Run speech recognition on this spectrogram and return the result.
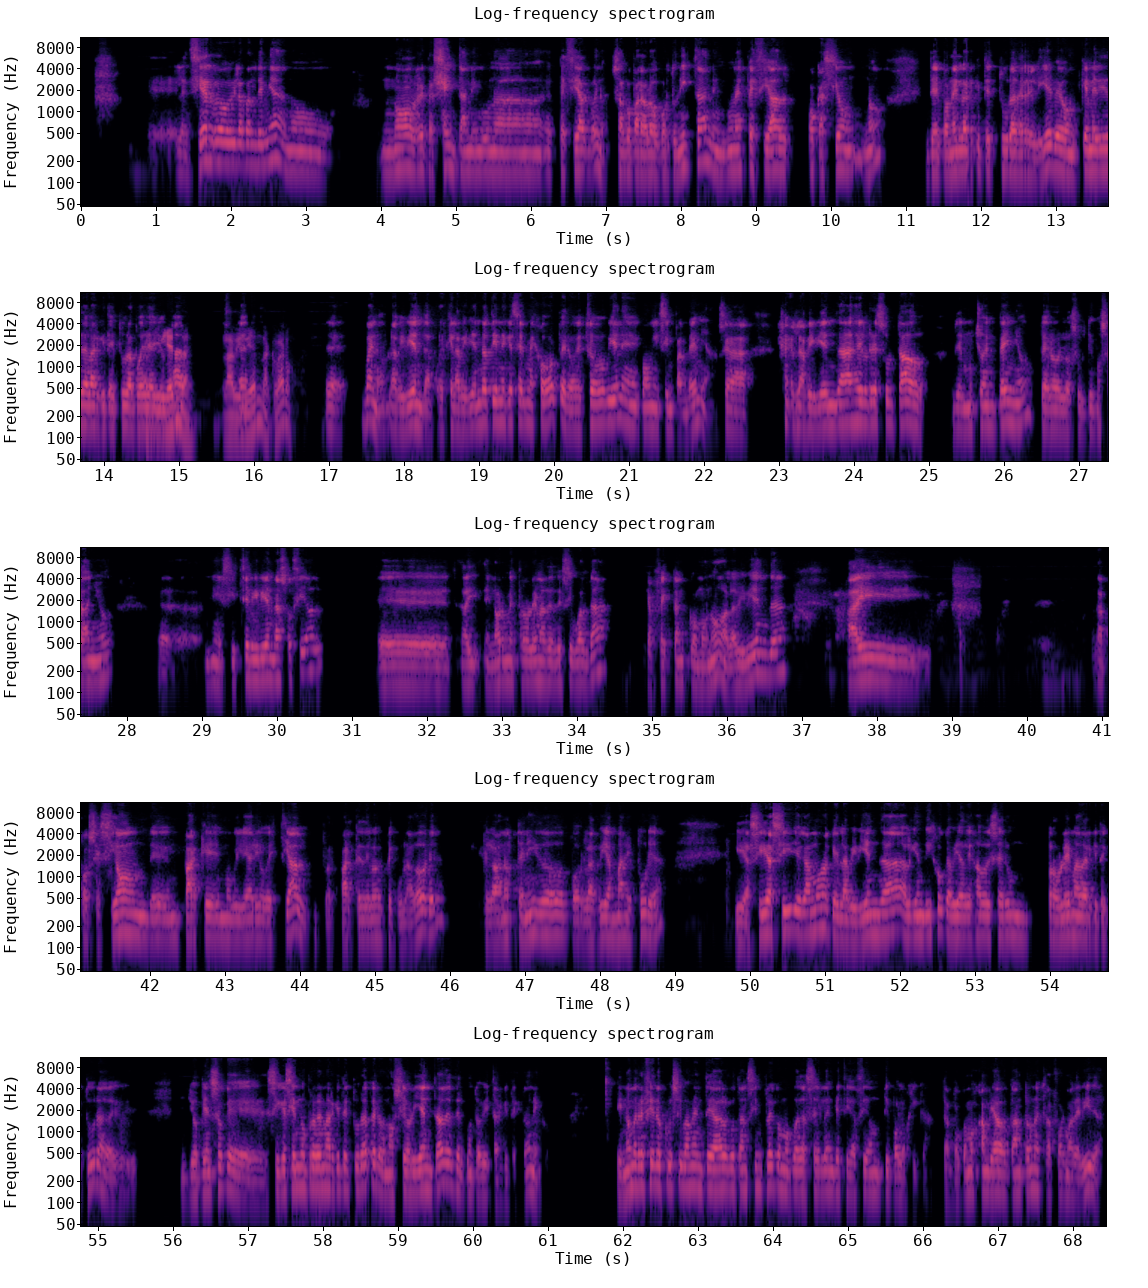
el encierro y la pandemia no, no representan ninguna especial, bueno, salvo para los oportunistas, ninguna especial ocasión, ¿no? De poner la arquitectura de relieve o en qué medida la arquitectura puede la ayudar. La eh, vivienda, claro. Bueno, la vivienda, pues que la vivienda tiene que ser mejor, pero esto viene con y sin pandemia. O sea, la vivienda es el resultado de mucho empeño, pero en los últimos años eh, ni existe vivienda social, eh, hay enormes problemas de desigualdad que afectan, como no, a la vivienda, hay la posesión de un parque inmobiliario bestial por parte de los especuladores, que lo han obtenido por las vías más espurias. Y así, así llegamos a que la vivienda, alguien dijo que había dejado de ser un problema de arquitectura. Yo pienso que sigue siendo un problema de arquitectura, pero no se orienta desde el punto de vista arquitectónico. Y no me refiero exclusivamente a algo tan simple como puede ser la investigación tipológica. Tampoco hemos cambiado tanto nuestra forma de vida.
